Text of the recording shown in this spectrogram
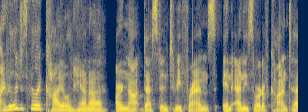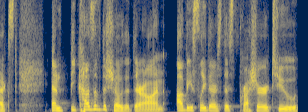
I really just feel like Kyle and Hannah are not destined to be friends in any sort of context. And because of the show that they're on, obviously there's this pressure to,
